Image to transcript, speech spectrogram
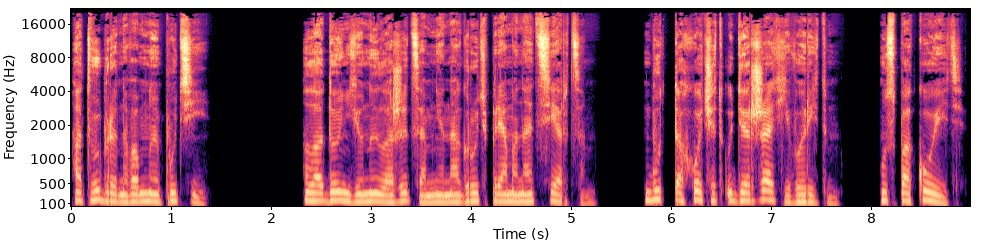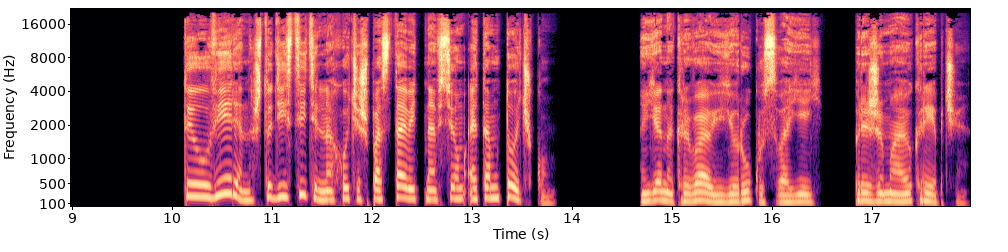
от выбранного мной пути». Ладонь юны ложится мне на грудь прямо над сердцем будто хочет удержать его ритм, успокоить. «Ты уверен, что действительно хочешь поставить на всем этом точку?» Я накрываю ее руку своей, прижимаю крепче.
